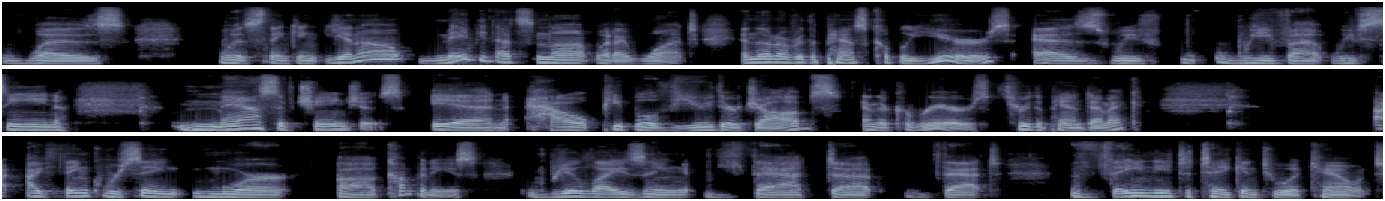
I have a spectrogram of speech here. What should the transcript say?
was was thinking, you know, maybe that's not what I want. And then over the past couple years, as we've we've uh, we've seen massive changes in how people view their jobs and their careers through the pandemic, I, I think we're seeing more uh, companies realizing that uh, that they need to take into account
